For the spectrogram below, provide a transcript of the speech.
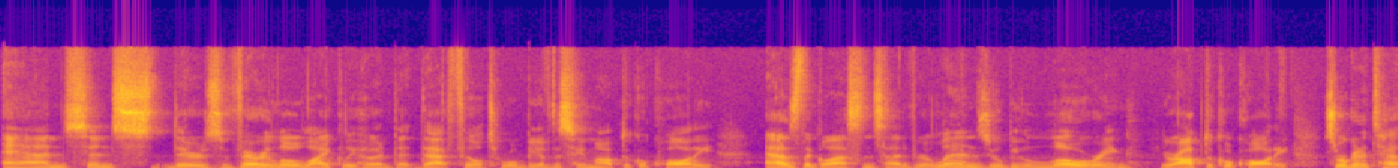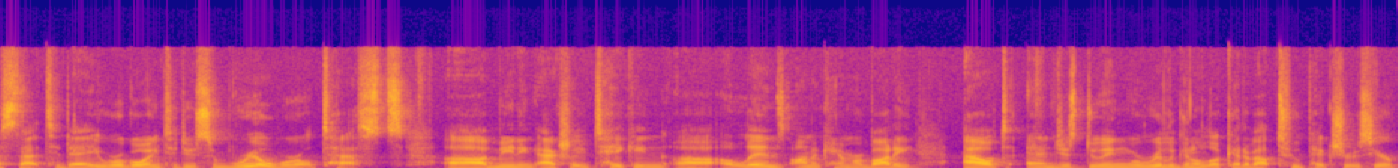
and since there's very low likelihood that that filter will be of the same optical quality as the glass inside of your lens, you'll be lowering your optical quality. So we're going to test that today. We're going to do some real world tests, uh, meaning actually taking uh, a lens on a camera body out and just doing, we're really going to look at about two pictures here.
